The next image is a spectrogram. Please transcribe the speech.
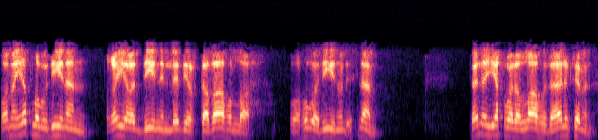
ومن يطلب دينا غير الدين الذي ارتضاه الله وهو دين الإسلام فلن يقبل الله ذلك منه.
